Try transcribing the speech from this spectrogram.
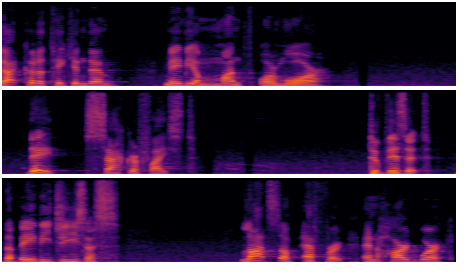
that could have taken them maybe a month or more. They sacrificed to visit the baby Jesus. Lots of effort and hard work.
